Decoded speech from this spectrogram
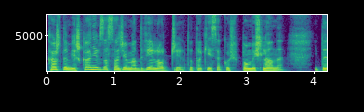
każde mieszkanie w zasadzie ma dwie lodgie. To tak jest jakoś pomyślane. I te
